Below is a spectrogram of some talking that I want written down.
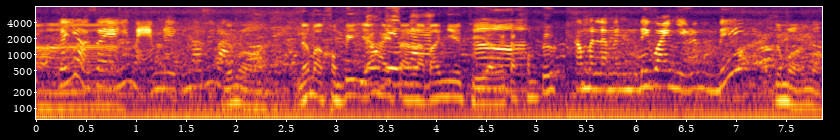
À. giống như hồi xưa em với mẹ em đi cũng đâu biết đâu. Đúng rồi. Nếu mà không biết giá sản ra. là bao nhiêu thì Ờ. người ta không tức. Còn mình là mình đi quay nhiều nên mình biết. Đúng rồi đúng rồi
